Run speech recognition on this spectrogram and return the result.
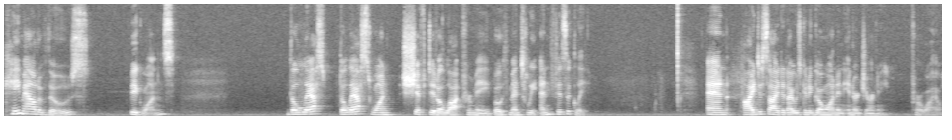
came out of those big ones, the last the last one shifted a lot for me, both mentally and physically. And I decided I was going to go on an inner journey for a while.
